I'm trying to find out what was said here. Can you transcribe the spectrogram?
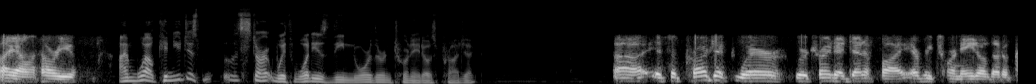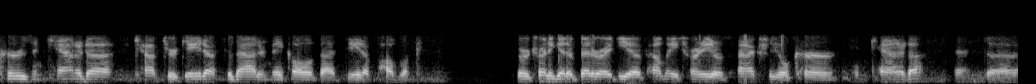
Hi, Alan. How are you? I'm well. Can you just let's start with what is the Northern Tornadoes Project? Uh, it's a project where we're trying to identify every tornado that occurs in Canada, capture data for that, and make all of that data public. So we're trying to get a better idea of how many tornadoes actually occur in Canada, and uh,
